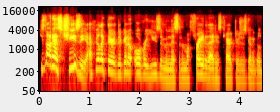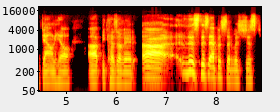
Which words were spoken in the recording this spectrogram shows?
he's not as cheesy. I feel like they're they're going to overuse him in this and i'm afraid that his characters is going to go downhill uh because of it. Uh this this episode was just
